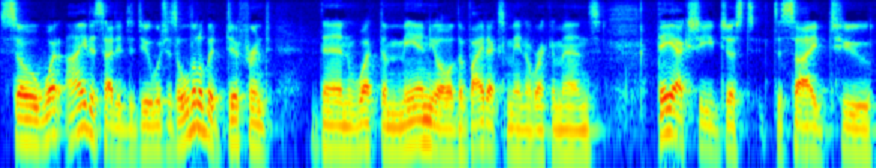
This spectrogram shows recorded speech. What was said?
So what I decided to do, which is a little bit different than what the manual, the Videx manual recommends, they actually just decide to,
